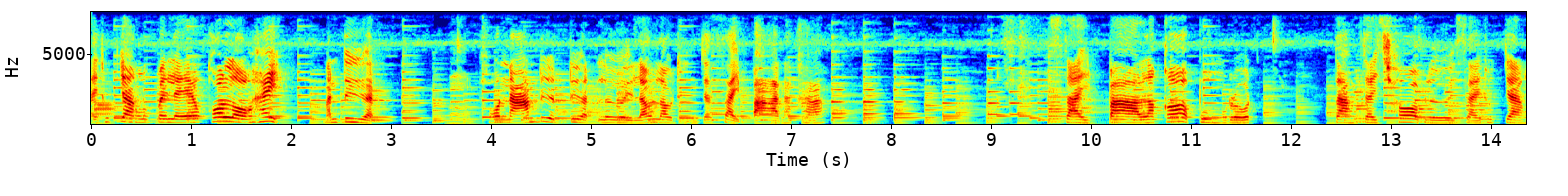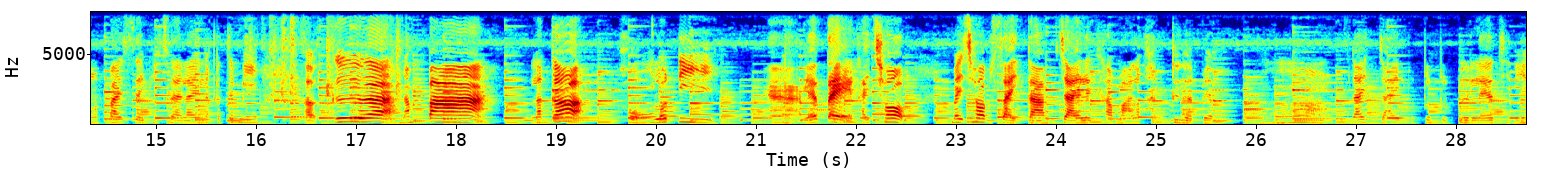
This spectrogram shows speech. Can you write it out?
ส่ทุกอย่างลงไปแล้วก็รอให้มันเดือดอพอน้ำเดือดเดือดเลยแล้วเราถึงจะใส่ปลานะคะ ใส่ปลาแล้วก็ปรุงรสตามใจชอบเลยใส่ทุกอย่างลงไปใส่พริกใส่อะไรแล้วก็จะมีเเกลือน้ำปลาแล้วก็ผงรสดีอ่าแล้วแต่ใครชอบไม่ชอบใส่ตามใจเลยค่ะมาแล้วค่ะเดือดแบบได้ใจปุดๆๆๆแล้วทีนี้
